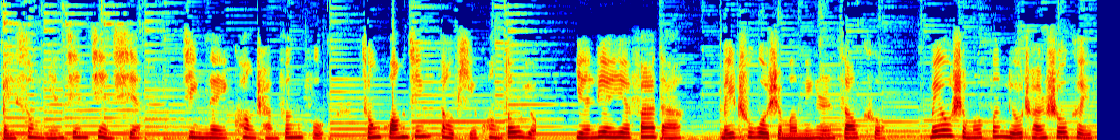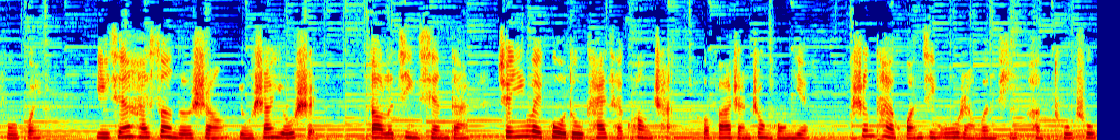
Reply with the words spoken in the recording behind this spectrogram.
北宋年间建县，境内矿产丰富，从黄金到铁矿都有，冶炼业发达，没出过什么名人骚客，没有什么风流传说可以附会。以前还算得上有山有水，到了近现代，却因为过度开采矿产和发展重工业，生态环境污染问题很突出。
